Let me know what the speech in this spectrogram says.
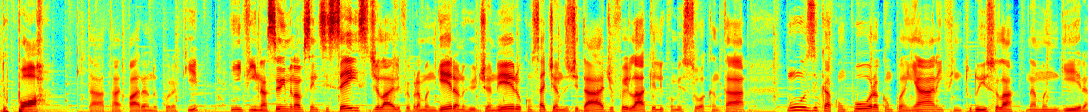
do pó que tá, tá parando por aqui. Enfim, nasceu em 1906, de lá ele foi pra Mangueira, no Rio de Janeiro, com 7 anos de idade. Foi lá que ele começou a cantar música, compor, acompanhar, enfim, tudo isso lá na Mangueira.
